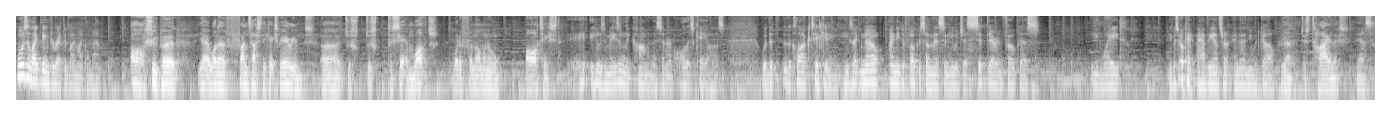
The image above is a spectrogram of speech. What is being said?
What was it like being directed by Michael Mann? Oh, superb! Yeah, what a fantastic experience. Uh, just, just to sit and watch. What a phenomenal artist. he, he was amazingly calm in the center of all this chaos with the, the clock ticking. He's like, no, I need to focus on this. And he would just sit there and focus. You'd wait. He goes, okay, I have the answer. And then you would go. Yeah, just tireless. Yes.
